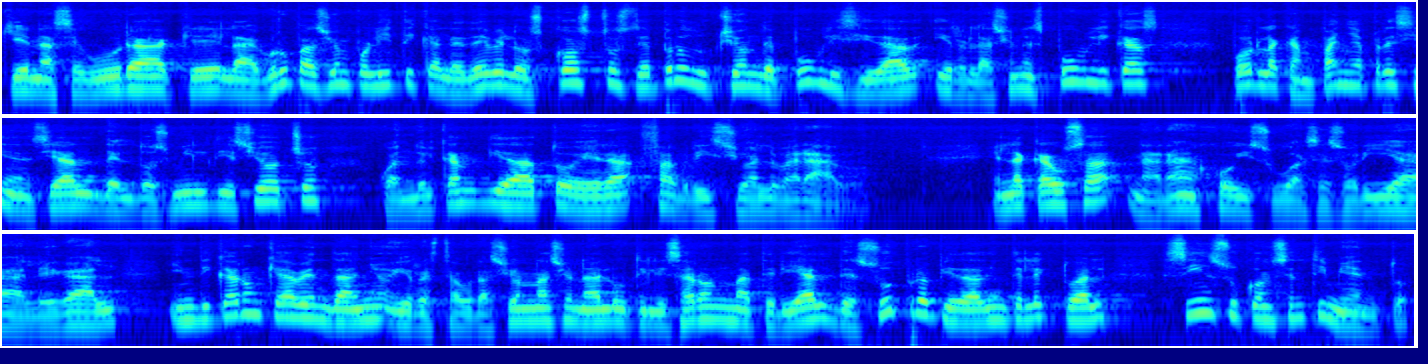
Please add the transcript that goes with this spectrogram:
quien asegura que la agrupación política le debe los costos de producción de publicidad y relaciones públicas por la campaña presidencial del 2018, cuando el candidato era Fabricio Alvarado. En la causa, Naranjo y su asesoría legal indicaron que Avendaño y Restauración Nacional utilizaron material de su propiedad intelectual sin su consentimiento,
